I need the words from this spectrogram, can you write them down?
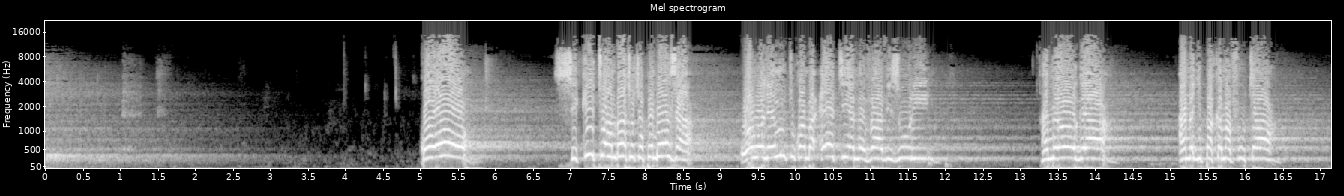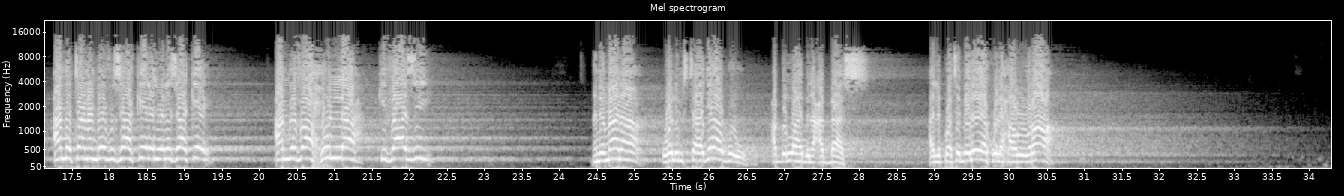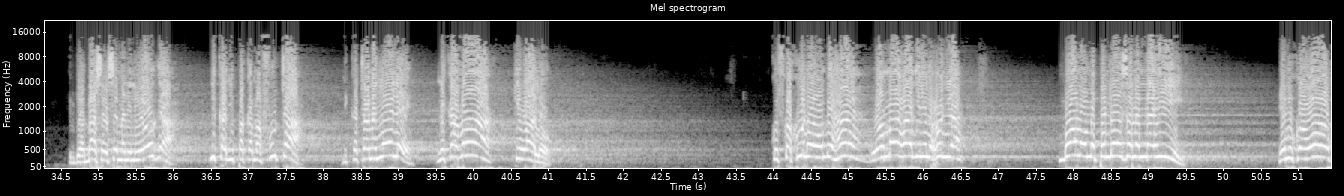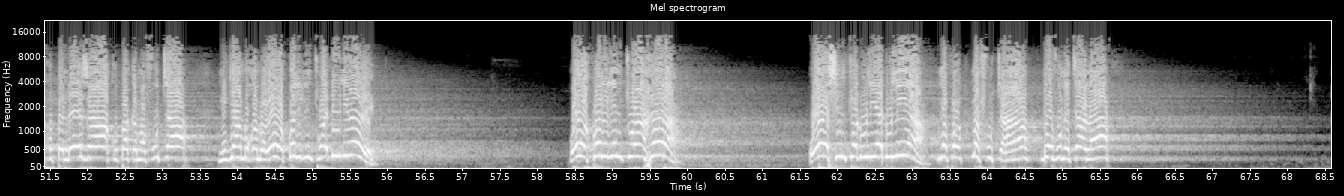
Kwa wao si kitu ambacho chapendeza waone mtu kwamba eti amevaa vizuri ameoga amejipaka mafuta ametana ndevu zake na nywele zake amevaa hulla kivazi. Na ndio maana walimstaajabu Abdullah ibn Abbas alipotembelea kule Harura. Ibn Abbas alisema nilioga nikajipaka mafuta nikatana nywele nikavaa kiwalo kufika kule waambie haya wama hadhihi alhulla? Mbona umependeza namna hii? Yani kwa wao kupendeza kupaka mafuta ni jambo kwamba wewe kweli ni mtu wa dini wewe. Wewe kweli ni mtu wa akhera. Wewe si mtu wa dunia dunia. Mafuta ndevu umetana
